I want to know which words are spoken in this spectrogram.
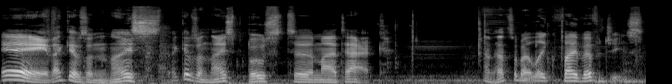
Hey, that gives a nice that gives a nice boost to my attack. Oh, that's about like five effigies.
